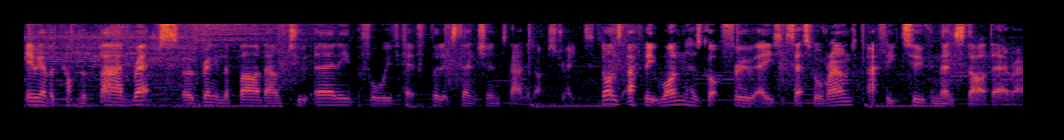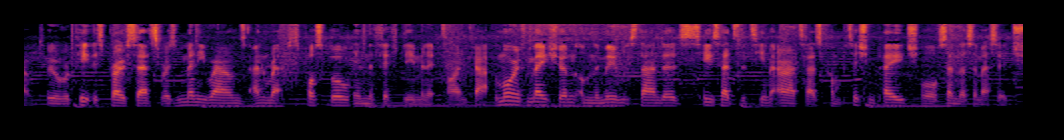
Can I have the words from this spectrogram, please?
Here we have a couple of bad reps, so we're bringing the bar down too early before we've hit full extension, standing up straight. So once athlete one has got through a successful round, athlete two can then start their round. We will repeat this process for as many rounds and reps as possible in the 15 minute time cap. For more information on the movement standards, please head to the Team Aretas competition page or send us a message passage.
